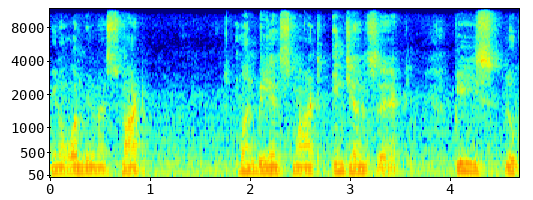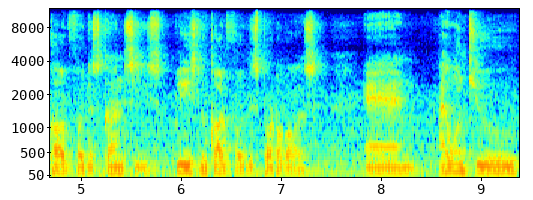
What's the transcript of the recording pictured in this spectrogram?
you know 1 billion smart 1 billion smart Indians that please look out for these currencies please look out for these protocols. And I want you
